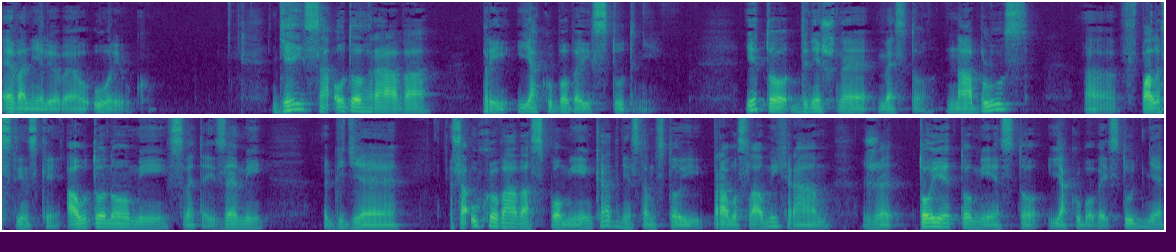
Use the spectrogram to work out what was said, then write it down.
evanieliového úrivku. Dej sa odohráva pri Jakubovej studni. Je to dnešné mesto Nablus, v palestínskej autonómii, v Svetej Zemi, kde sa uchováva spomienka, dnes tam stojí pravoslavný chrám, že to je to miesto Jakubovej studne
